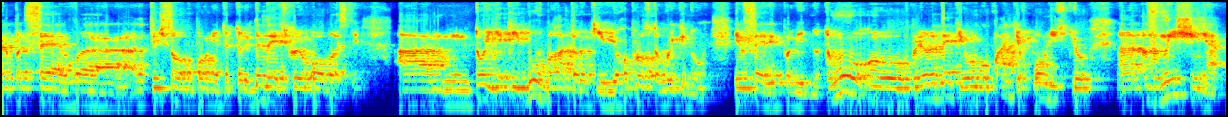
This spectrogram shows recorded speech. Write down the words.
РПЦ в на тимчасово окупованій території Донецької області. А той, який був багато років, його просто викинули і все відповідно. Тому о, в пріоритеті окупантів повністю е, знищення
